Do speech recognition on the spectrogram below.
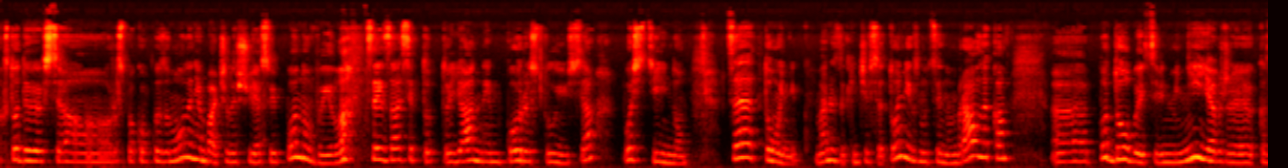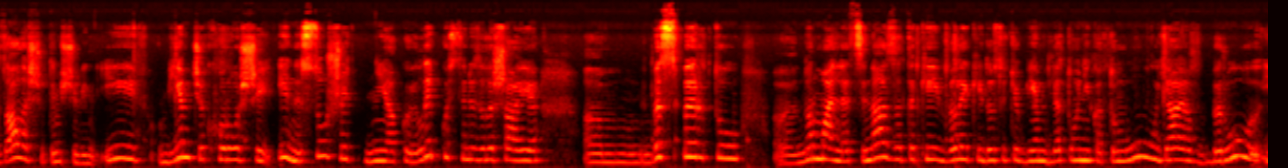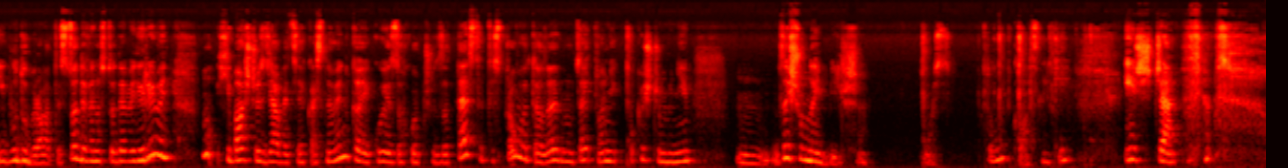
хто дивився розпаковку замовлення, бачили, що я свій поновила цей засіб, тобто я ним користуюся постійно. Це тонік. У мене закінчився тонік з муцином равлика. Е, Подобається він мені. Я вже казала, що тим, що він і об'ємчик хороший, і не сушить, ніякої липкості не залишає, ем, без спирту. Е, Нормальна ціна за такий великий досить об'єм для тоніка, тому я беру і буду брати 199 гривень. Ну, хіба що з'явиться якась новинка, яку я захочу затестити, спробувати, але ну, цей тонік поки що мені зайшов найбільше. Ось, тому класненький. І ще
